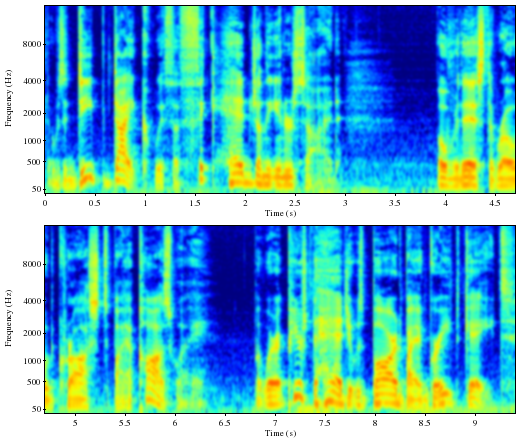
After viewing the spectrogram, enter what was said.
there was a deep dike with a thick hedge on the inner side. Over this the road crossed by a causeway, but where it pierced the hedge it was barred by a great gate.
